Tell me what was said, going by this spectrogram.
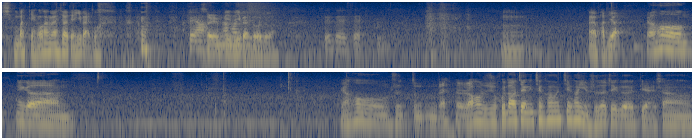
行吧，点个外卖需要点一百多。对啊。合人民币一百多对吧？对对对。嗯。哎，跑题了。然后那个。然后是怎么来？然后就回到健健康健康饮食的这个点上，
